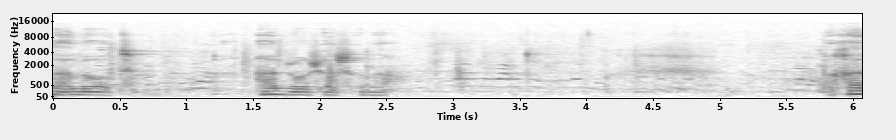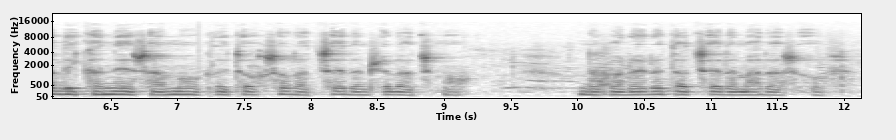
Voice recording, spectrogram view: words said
לעלות עד ראש הסולם. פחד להיכנס עמוק לתוך סוד הצלם של עצמו, לברר את הצלם עד הסוף.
